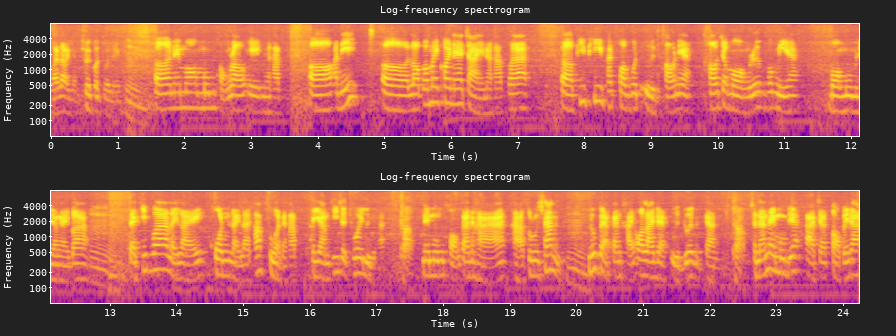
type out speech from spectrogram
ว่าเราอยากช่วยคนตัวเล็กอืมเอ่อในมองมุมของเราเองนะครับเอ่ออันนี้เอ่อเราก็ไม่ค่อยแน่ใจนะครับว่าเอ่อพี่ๆแพลตฟอร์มคนอื่นเขาเนี่ยเขาจะมองเรื่องพวกนี้ มองมุมยังไงบ้าง อืมแต่คิดว่าหลาย ๆ คนหลาย ๆ ภาคส่วนนะครับ พยายามที่จะช่วยเหลือ ครับ ในมุมของการหาหาโซลูชันอืมรูปแบบการขายออนไลน์แบบอื่นด้วยเหมือนกัน ครับ ฉะนั้นในมุมเนี้ยอาจจะตอบไม่ได้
